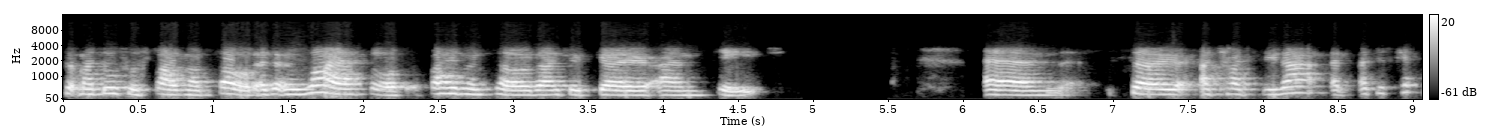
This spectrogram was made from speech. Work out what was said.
but my daughter was five months old. I don't know why I thought at five months old I could go and teach. Um, so I tried to do that. And I just kept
